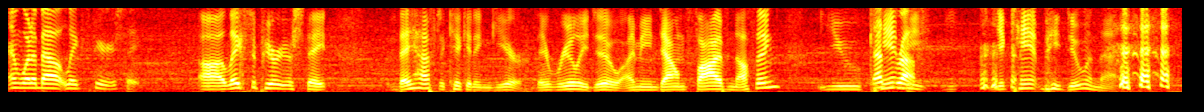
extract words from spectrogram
And what about Lake Superior State? Uh, Lake Superior State, they have to kick it in gear. They really do. I mean, down five nothing, you That's can't rough. be. You can't be doing that.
